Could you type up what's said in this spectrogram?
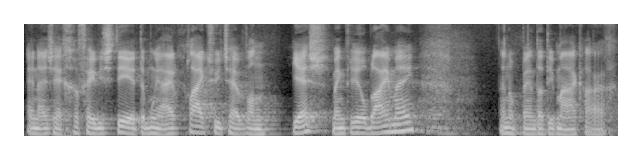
en hij zegt gefeliciteerd, dan moet je eigenlijk gelijk zoiets hebben van yes, ben ik er heel blij mee. En op het moment dat die makelaar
